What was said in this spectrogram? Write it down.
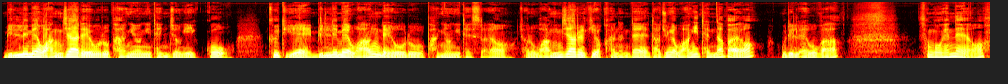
밀림의 왕자 레오로 방영이 된 적이 있고 그 뒤에 밀림의 왕 레오로 방영이 됐어요. 저는 왕자를 기억하는데 나중에 왕이 됐나 봐요. 우리 레오가 성공했네요.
